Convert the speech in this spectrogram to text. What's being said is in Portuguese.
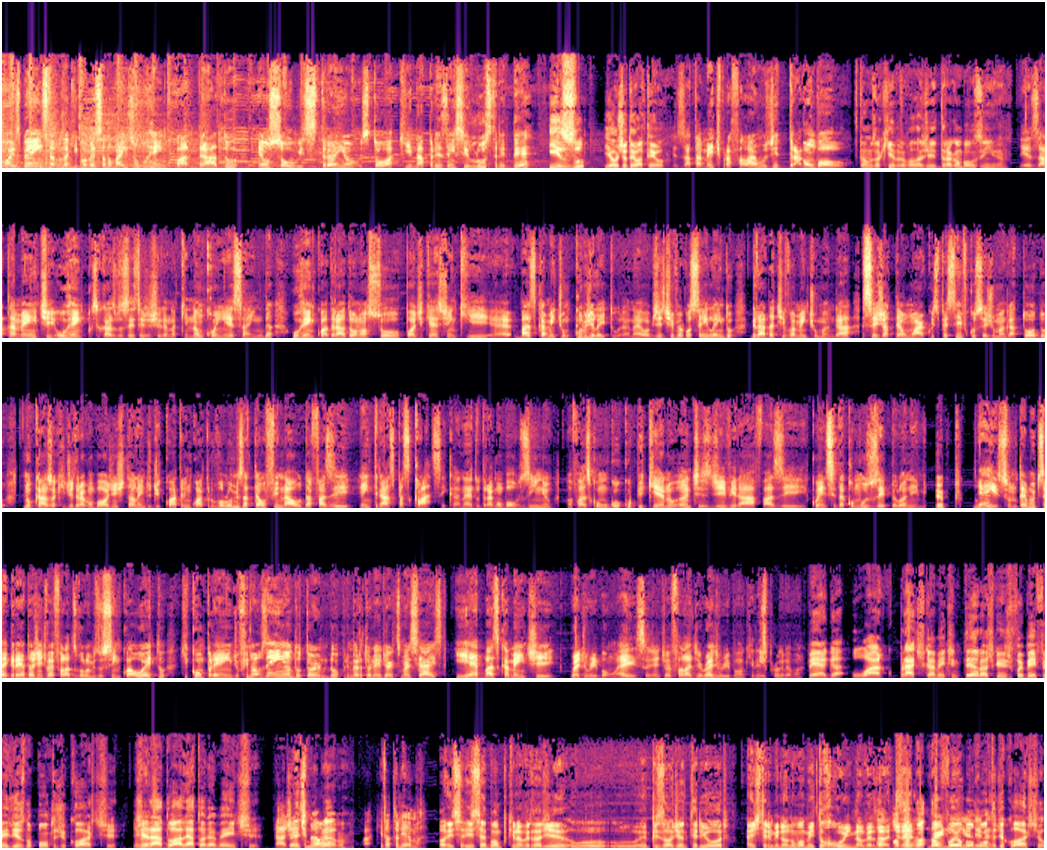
Pois bem, estamos aqui começando mais um Reenquadrado. Eu sou o Estranho, estou aqui na presença ilustre de Iso. E o judeu ateu? exatamente para falarmos de Dragon Ball. Estamos aqui para falar de Dragon Ballzinho. Exatamente, o Reen... caso você esteja chegando aqui e não conheça ainda, o Reenquadrado é o nosso podcast em que é basicamente um clube de leitura, né? O objetivo é você ir lendo gradativamente o mangá, seja até um arco específico, seja o mangá todo. No caso aqui de Dragon Ball, a gente tá lendo de 4 em 4 volumes até o final da fase, entre aspas, clássica, né? Do Dragon Ballzinho, a fase com o Goku pequeno antes de virar a fase conhecida como Z pelo anime. Yep. E é isso, não tem muito segredo, a gente vai falar dos volumes do 5 a 8, que compreende o finalzinho do, tor- do primeiro torneio de artes marciais, e é basicamente Red Ribbon, é isso, a gente vai falar de Red Ribbon aqui nesse E- programa. Pega o arco praticamente inteiro. Acho que a gente foi bem feliz no ponto de corte gerado aleatoriamente. A gente não, programa? Akira Toriyama. Ó, isso, isso é bom, porque na verdade o, o episódio anterior a gente terminou num momento ruim, na verdade, né? Não, não foi um bom ali, ponto né? de corte,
